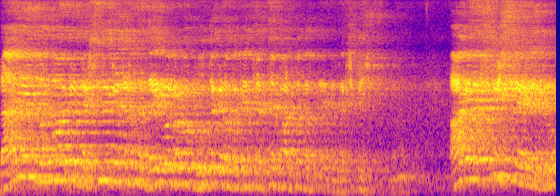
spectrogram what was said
ದಾರಿಯಲ್ಲಿ ಬರುವಾಗ ದಕ್ಷಿಣ ಕನ್ನಡದ ದೈವಗಳು ಭೂತಗಳ ಬಗ್ಗೆ ಚರ್ಚೆ ಮಾಡ್ತಾ ಬರ್ತಾ ಇದೆ ಲಕ್ಷ್ಮೀಶ್. ಆಗ ಲಕ್ಷ್ಮೀಶ್ ಹೇಳಿದ್ರು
